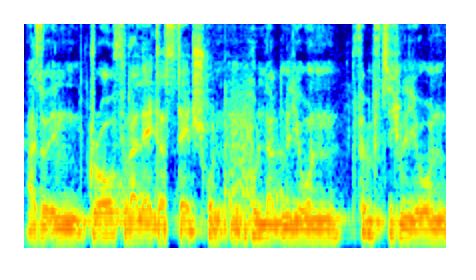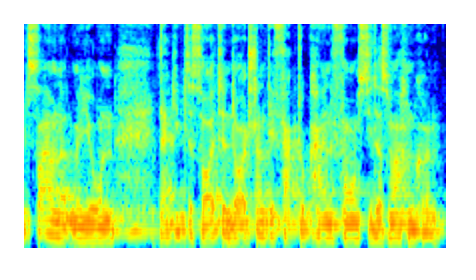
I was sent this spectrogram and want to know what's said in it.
Also in Growth oder Later Stage Runden 100 Millionen, 50 Millionen, 200 Millionen, da gibt es heute in Deutschland de facto keine Fonds, die das machen können.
